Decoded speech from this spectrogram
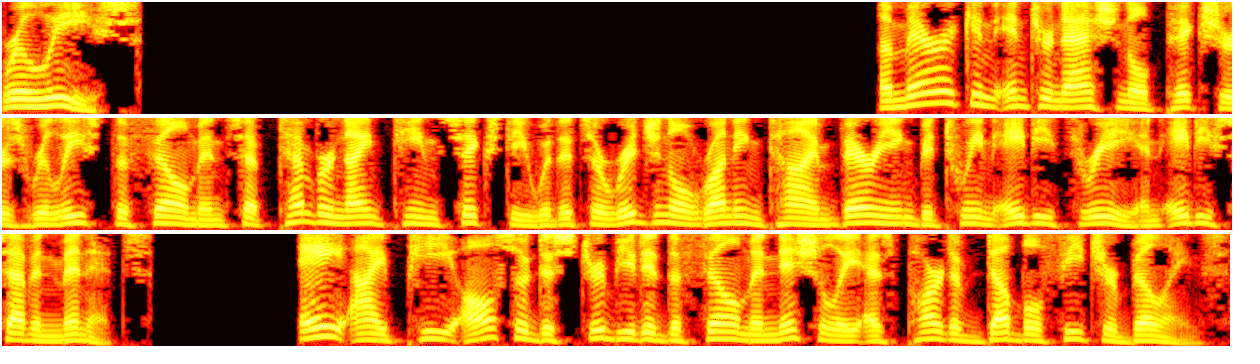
Release American International Pictures released the film in September 1960 with its original running time varying between 83 and 87 minutes. AIP also distributed the film initially as part of double feature billings.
